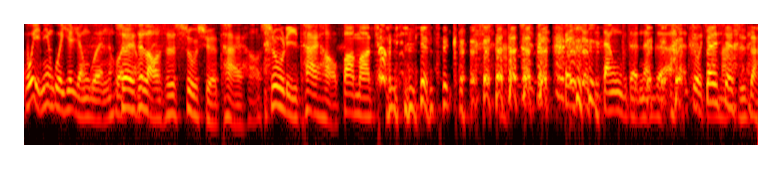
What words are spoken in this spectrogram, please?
我也念过一些人文，所以是老师数学太好，数理太好，爸妈叫你念这个，啊、是被被现实耽误的那个 作家吗？被现实耽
